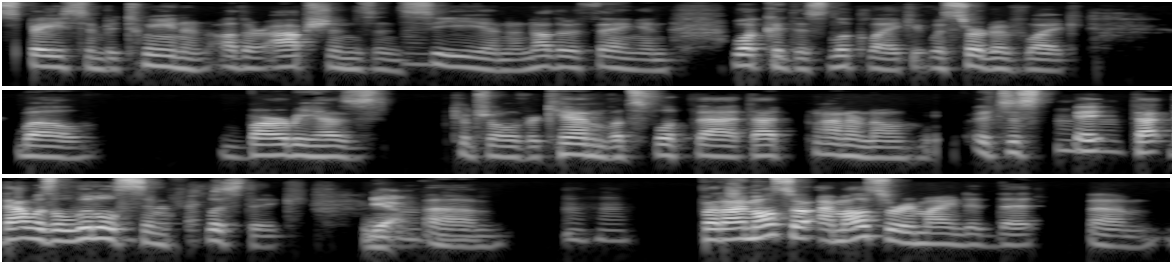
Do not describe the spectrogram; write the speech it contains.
space in between and other options and Mm. C and another thing. And what could this look like? It was sort of like, well, Barbie has control over Ken. Let's flip that. That I don't know. It just it, Mhm. that that was a little simplistic. Yeah. Mhm. Um, Mhm. But I'm also I'm also reminded that um,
